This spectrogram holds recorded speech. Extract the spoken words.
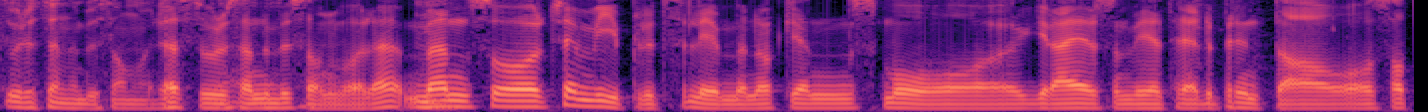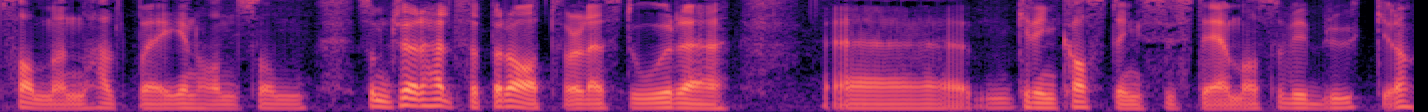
Store sendebussene våre. Det er store sendebussene våre. Mm. Men så kommer vi plutselig med noen små greier som vi har 3D-printa og satt sammen helt på egen hånd, som, som kjører helt separat fra de store eh, kringkastingssystemer som vi bruker. Da.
